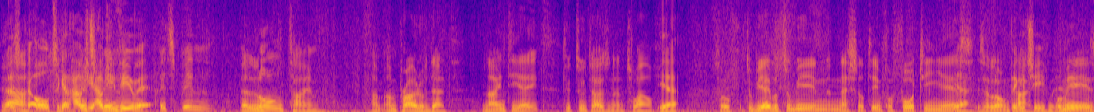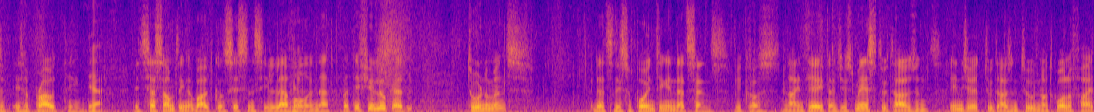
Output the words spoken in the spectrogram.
as, all together? How do you how do you view it? It's been a long time. I'm, I'm proud of that. 98 to 2012. Yeah. So to be able to be in the national team for 14 years Yeah. is a long Big time. achievement, For yeah. me, is a, is a proud thing. Yeah. It says something about consistency, level, Yeah. and that. But if you look at tournaments, that's disappointing in that sense because 98 I just missed, 2000 injured, 2002 not qualified,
